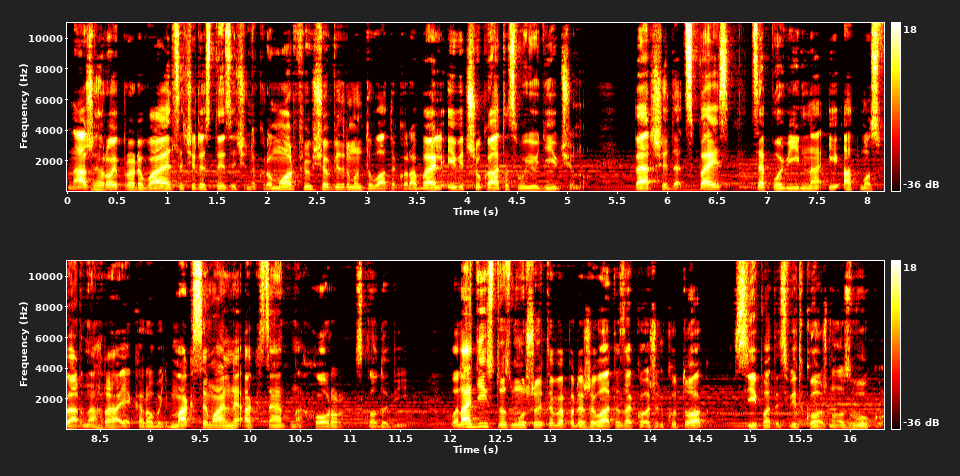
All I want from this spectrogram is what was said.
Наш герой проривається через тисячі некроморфів, щоб відремонтувати корабель і відшукати свою дівчину. Перший Dead Space – це повільна і атмосферна гра, яка робить максимальний акцент на хорор складовій. Вона дійсно змушує тебе переживати за кожен куток, сіпатись від кожного звуку,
